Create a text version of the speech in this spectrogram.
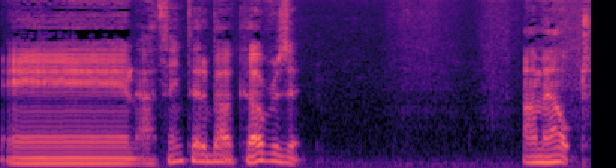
And I think that about covers it. I'm out.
